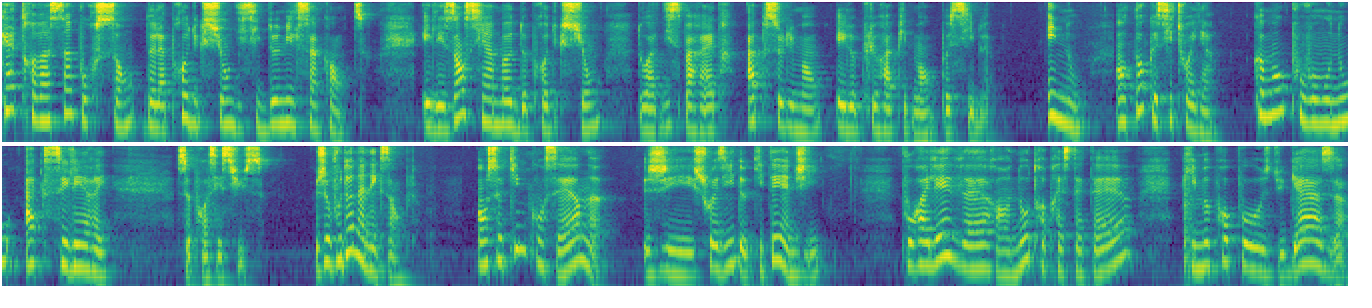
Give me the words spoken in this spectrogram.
85% de la production d'ici 2050 et les anciens modes de production doivent disparaître absolument et le plus rapidement possible. Et nous, en tant que citoyens, comment pouvons-nous accélérer ce processus? Je vous donne un exemple. En ce qui me concerne, j'ai choisi de quitter Engie pour aller vers un autre prestataire qui me propose du gaz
